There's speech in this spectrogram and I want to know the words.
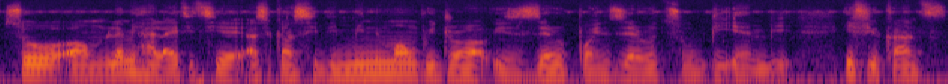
So um, let me highlight it here. As you can see the minimum withdrawal is 0.02 bnb if you can't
